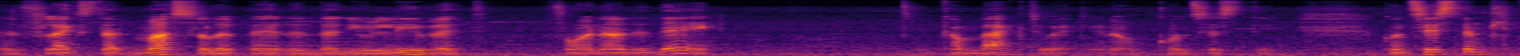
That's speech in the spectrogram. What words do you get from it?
and flex that muscle a bit and then you leave it for another day. Come back to it, you know, consistently. consistently.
